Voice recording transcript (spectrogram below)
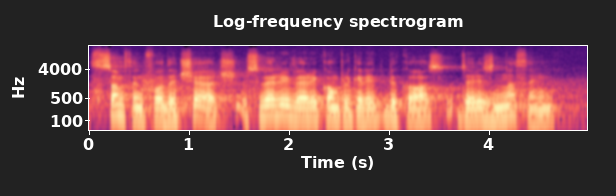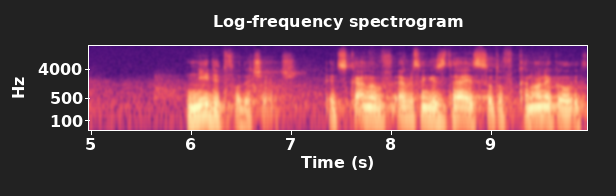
something for the church is very very complicated because there is nothing needed for the church. It's kind of everything is there. It's sort of canonical. It,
